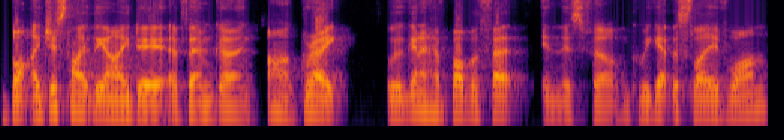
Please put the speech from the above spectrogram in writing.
But I just like the idea of them going, oh, great, we're going to have Boba Fett in this film. Can we get the Slave One?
